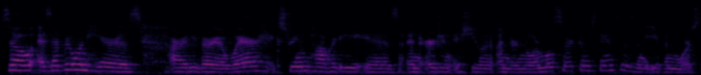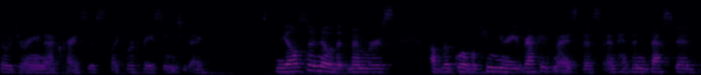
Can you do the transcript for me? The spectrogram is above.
So as everyone here is already very aware, extreme poverty is an urgent issue under normal circumstances and even more so during a crisis like we're facing today. We also know that members of the global community recognize this and have invested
